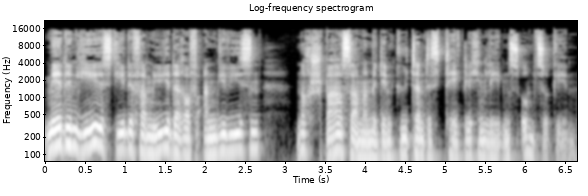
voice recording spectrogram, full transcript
Mehr denn je ist jede Familie darauf angewiesen, noch sparsamer mit den Gütern des täglichen Lebens umzugehen.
